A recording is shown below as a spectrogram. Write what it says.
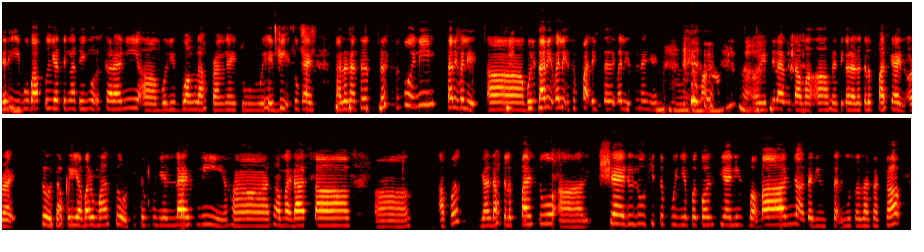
Jadi mm-hmm. ibu bapa yang tengah tengok sekarang ni uh, boleh buanglah perangai tu, habit tu kan. Kalau nak ter- tersebut ni tarik balik. Uh, boleh tarik balik, sempat lagi tarik balik sebenarnya. Minta maaf. oh, itulah minta maaf nanti kalau dah terlepas kan. Alright. So, siapa yang baru masuk kita punya live ni, ha, selamat datang. Uh, apa? yang dah terlepas tu uh, share dulu kita punya perkongsian ni sebab banyak tadi Ustaz Mustazah cakap hmm.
